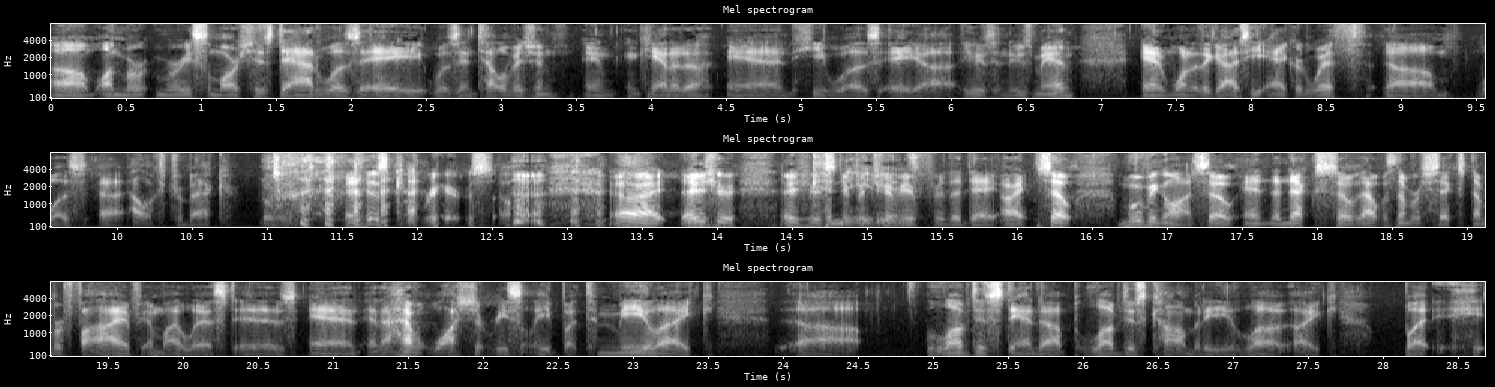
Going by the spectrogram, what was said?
um, on Mar- Maurice LaMarche, his dad was a was in television in, in Canada, and he was a uh, he was a newsman, and one of the guys he anchored with um, was uh, Alex Trebek in his career. So, all right, there's your there's your stupid trivia for the day. All right, so moving on. So, and the next, so that was number six. Number five in my list is, and and I haven't watched it recently, but to me, like, uh, loved his stand up, loved his comedy, love like. But he,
